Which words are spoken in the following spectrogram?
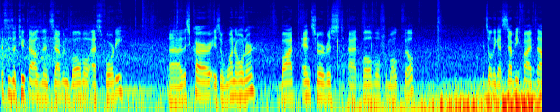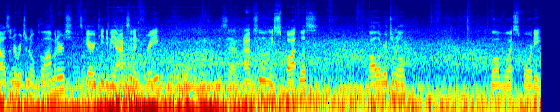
This is a 2007 Volvo S40. Uh, this car is a one owner, bought and serviced at Volvo from Oakville. It's only got 75,000 original kilometers. It's guaranteed to be accident free. It's uh, absolutely spotless, all original Volvo S40.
